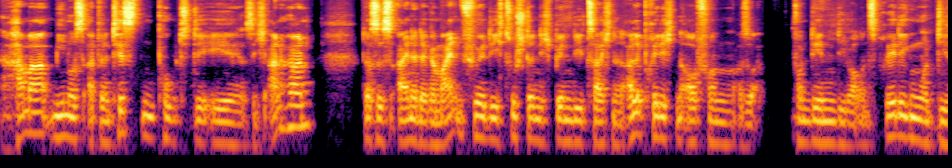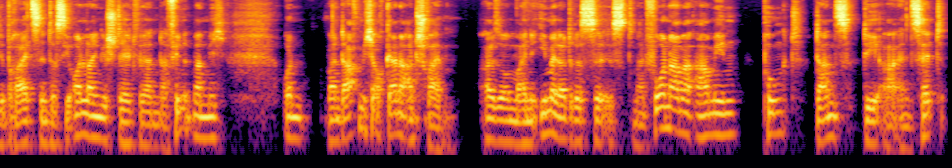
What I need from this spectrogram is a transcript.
hammer-adventisten.de sich anhören. Das ist eine der Gemeinden, für die ich zuständig bin. Die zeichnen alle Predigten auf von, also von denen, die bei uns predigen und die bereit sind, dass sie online gestellt werden. Da findet man mich. Und man darf mich auch gerne anschreiben. Also meine E-Mail-Adresse ist mein Vorname armin.danz, D-A-N-Z,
